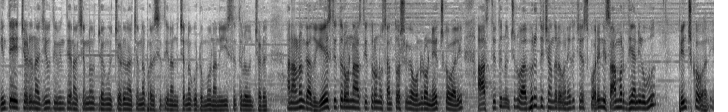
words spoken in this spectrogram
ఇంతే ఇచ్చాడు నా జీవితం ఇంతే నాకు చిన్న ఉద్యోగం ఇచ్చాడు నా చిన్న పరిస్థితి నన్ను చిన్న కుటుంబం నన్ను ఈ స్థితిలో ఉంచాడు అని అనడం కాదు. ఏ స్థితిలో ఉన్న ఆ స్థితిలో నువ్వు సంతోషంగా ఉండడం నేర్చుకోవాలి. ఆ స్థితి నుంచి నువ్వు అభివృద్ధి చెందడం అనేది చేసుకోవాలి. నీ సామర్థ్యాన్ని నువ్వు పెంచుకోవాలి.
